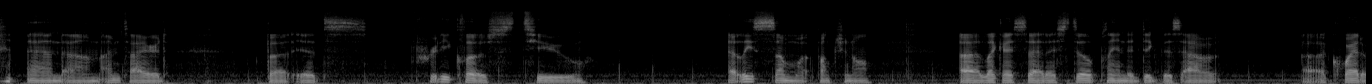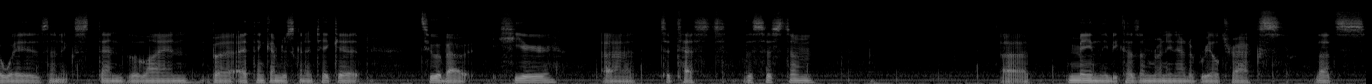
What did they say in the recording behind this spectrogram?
and um, I'm tired, but it's pretty close to at least somewhat functional. Uh, like I said, I still plan to dig this out uh, quite a ways and extend the line, but I think I'm just going to take it to about here uh, to test the system, uh, mainly because I'm running out of rail tracks. That's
